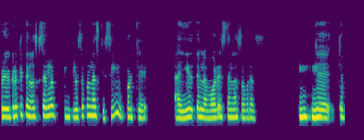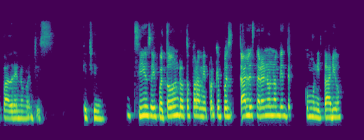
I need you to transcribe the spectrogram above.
pero yo creo que tenemos que hacerlo incluso con las que sí, porque ahí el amor está en las obras. qué, qué, padre, no manches. Qué chido. Sí, o sea, y fue todo un rato para mí porque pues al estar en un ambiente comunitario,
